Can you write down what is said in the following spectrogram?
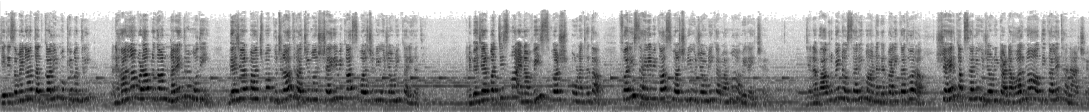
જે તે સમયના તત્કાલીન મુખ્યમંત્રી અને હાલના વડાપ્રધાન નરેન્દ્ર મોદી બે હજાર પાંચમાં ગુજરાત રાજ્યમાં શહેરી વિકાસ વર્ષની ઉજવણી કરી હતી. અને બે હજાર પચીસમાં એના વીસ વર્ષ પૂર્ણ થતા ફરી શહેરી વિકાસ વર્ષની ઉજવણી કરવામાં આવી રહી છે. જેના ભાગરૂપે નવસારી મહાનગરપાલિકા દ્વારા શહેર કક્ષાની ઉજવણી ટાટા હોલમાં આવતીકાલે થનાર છે.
